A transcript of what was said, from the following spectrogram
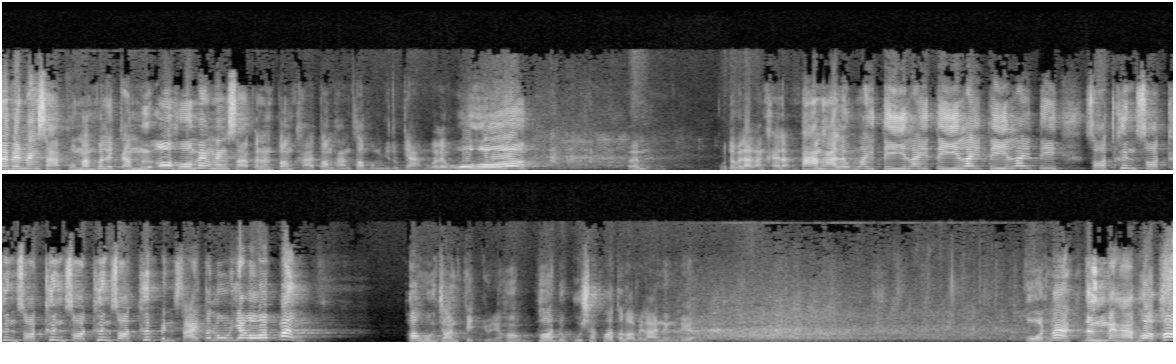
มันเป็นแมงสาบผมมันก็เลยกำมือโอ้โหแม่งแมงสาบกำลังตอมขาตอมหามตอมผมอยู่ทุกอย่างผมก็เลยโอ้โหเอ้ยกูแต่เวลาล้างแขนแล้วตามหาเลยผมไล่ตีไล่ตีไล่ตีไล่ตี สอดขึ้นสอดขึ้นสอดขึ้นสอดขึ้นสอดขึ้นเป็นสายตะลงยาวออกมาปั้งกล้องวงจรปิดอยู่ในห้อง พ่อดูกูชักว่าตลอดเวลาหนึ่งเดือน โกรธมากดึงไปหาพ่อพ่อ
